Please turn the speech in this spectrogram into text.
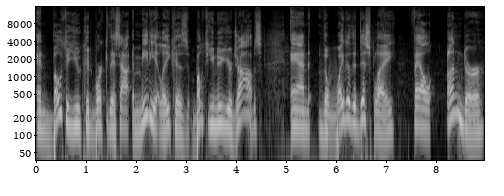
and both of you could work this out immediately because both of you knew your jobs, and the weight of the display fell under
